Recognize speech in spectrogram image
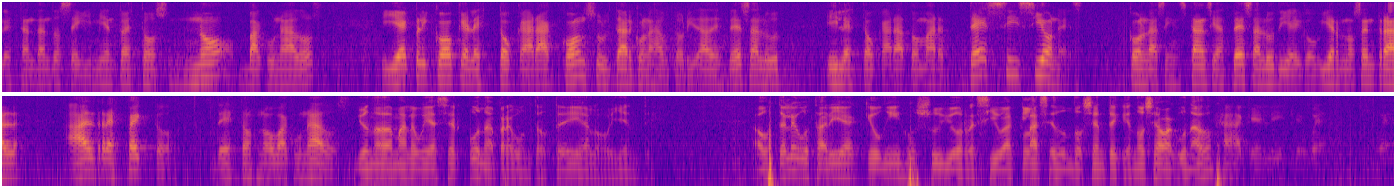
le están dando seguimiento a estos no vacunados y explicó que les tocará consultar con las autoridades de salud y les tocará tomar decisiones con las instancias de salud y el gobierno central al respecto de estos no vacunados. yo nada más le voy a hacer una pregunta a usted y a los oyentes. ¿A usted le gustaría que un hijo suyo reciba clase de un docente que no se ha vacunado? Ah, qué qué bueno, bueno.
